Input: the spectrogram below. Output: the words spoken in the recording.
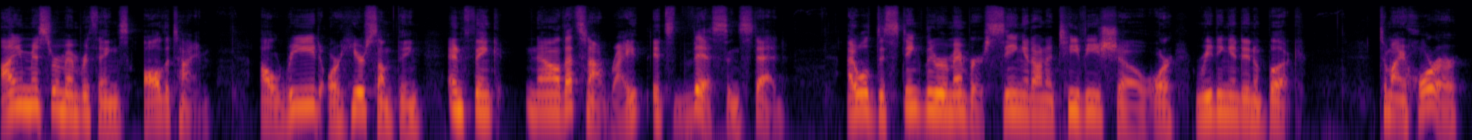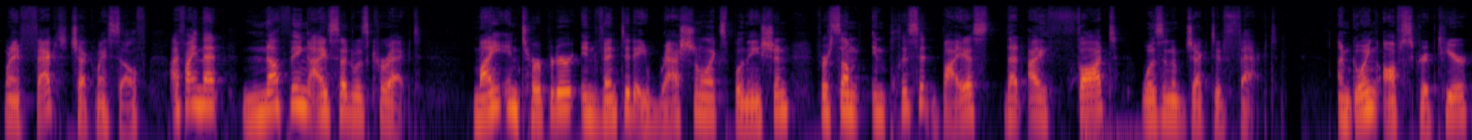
I misremember things all the time. I'll read or hear something and think, no, that's not right. It's this instead. I will distinctly remember seeing it on a TV show or reading it in a book. To my horror, when I fact check myself, I find that nothing I said was correct. My interpreter invented a rational explanation for some implicit bias that I thought was an objective fact. I'm going off script here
